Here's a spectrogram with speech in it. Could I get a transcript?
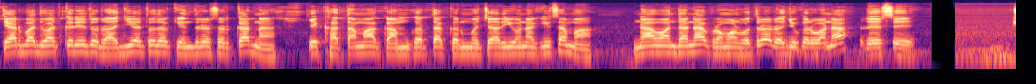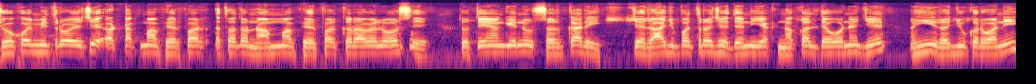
ત્યારબાદ વાત કરીએ તો રાજ્ય અથવા તો કેન્દ્ર સરકારના જે ખાતામાં કામ કરતા કર્મચારીઓના કિસ્સામાં ના વાંધાના પ્રમાણપત્ર રજૂ કરવાના રહેશે. જો કોઈ મિત્રોએ છે, અટકમાં ફેરફાર અથવા તો નામમાં ફેરફાર કરાવેલો હશે, તો તે અંગેનું સરકારી જે રાજપત્ર છે, તેની એક નકલ તેઓને જે અહીં રજૂ કરવાની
